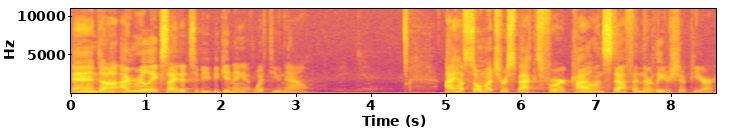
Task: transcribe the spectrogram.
And uh, I'm really excited to be beginning it with you now. I have so much respect for Kyle and Steph and their leadership here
